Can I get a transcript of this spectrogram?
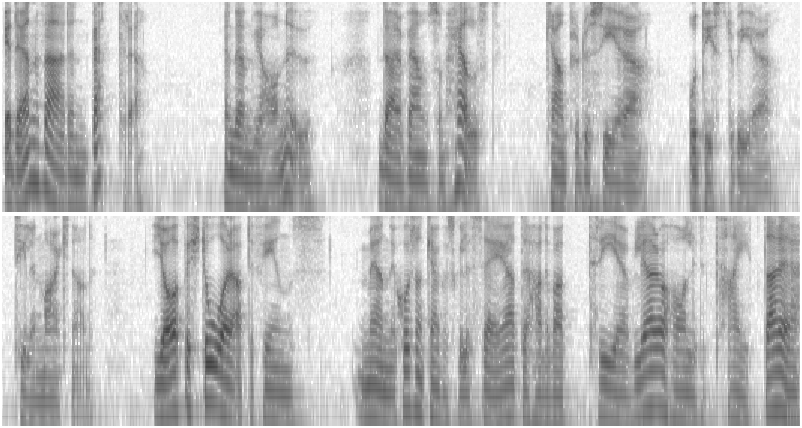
Är den världen bättre än den vi har nu? Där vem som helst kan producera och distribuera till en marknad. Jag förstår att det finns människor som kanske skulle säga att det hade varit trevligare att ha en lite tajtare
